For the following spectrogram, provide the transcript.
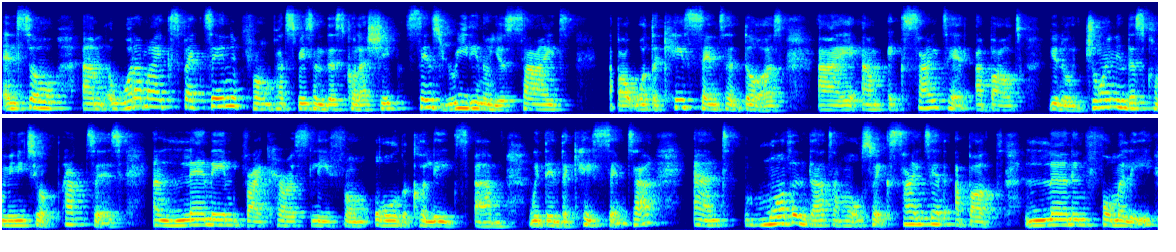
And so, um, what am I expecting from participating in this scholarship? Since reading on your site about what the case center does, I am excited about, you know, joining this community of practice and learning vicariously from all the colleagues um, within the case center. And more than that, I'm also excited about learning formally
